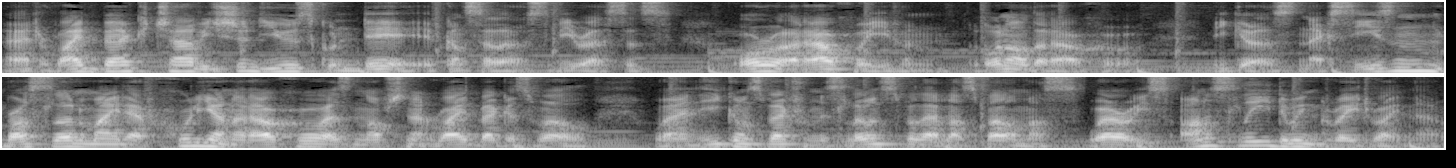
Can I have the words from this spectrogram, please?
At right back, Xavi should use Koundé if Cancelo has to be rested, or Araujo even, Ronald Araujo, because next season Barcelona might have Julian Araujo as an option at right back as well, when he comes back from his loan spell at Las Palmas, where he's honestly doing great right now.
